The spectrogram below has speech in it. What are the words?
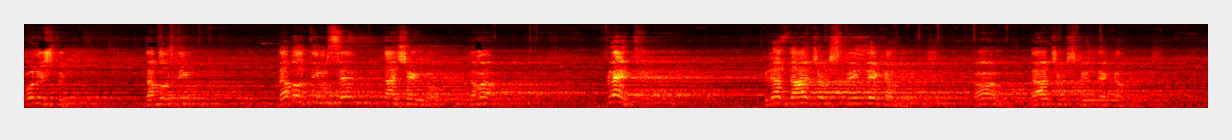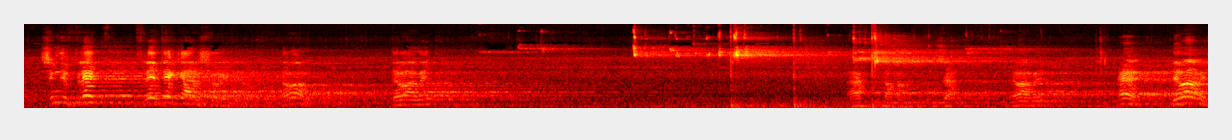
konuştuk. Double team. Double team ise touch and go. Tamam? Flat. Biraz daha çok screen'de kalıyoruz. Tamam mı? Daha çok screen'de kalıyoruz. Şimdi flat, flat'e karşı oynuyoruz. Tamam mı? Devam et. Hah tamam. Güzel. Devam et. Evet. Devam et.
